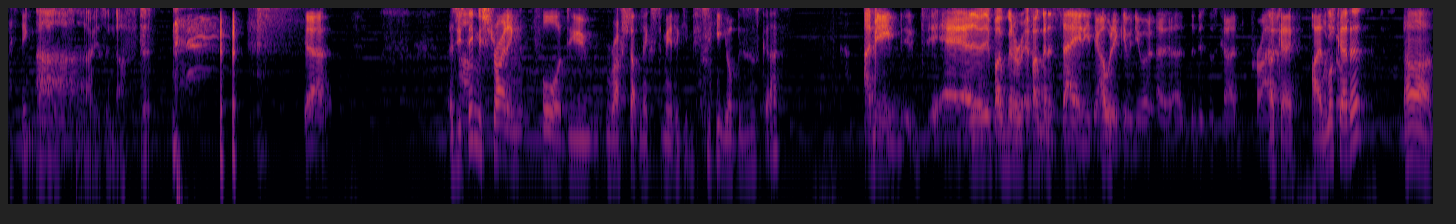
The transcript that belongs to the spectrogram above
I think Mars Ah. knows enough that Yeah. as you see Um, me striding forward do you rush up next to me to give me your business card I mean, eh, if I'm gonna if I'm gonna say anything, I would have given you a, a, the business card prior. Okay, I look sure. at it. Ah,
